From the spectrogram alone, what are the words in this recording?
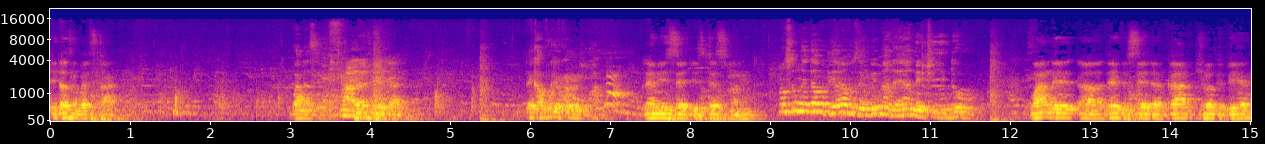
He doesn't waste time. bana se Praise be to God. reka mvuge ko ni let me say this testimony. umunsi umwe dawudi yaravuze ngo imana yaniciye idubu One day, uh, David said that God killed the bear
